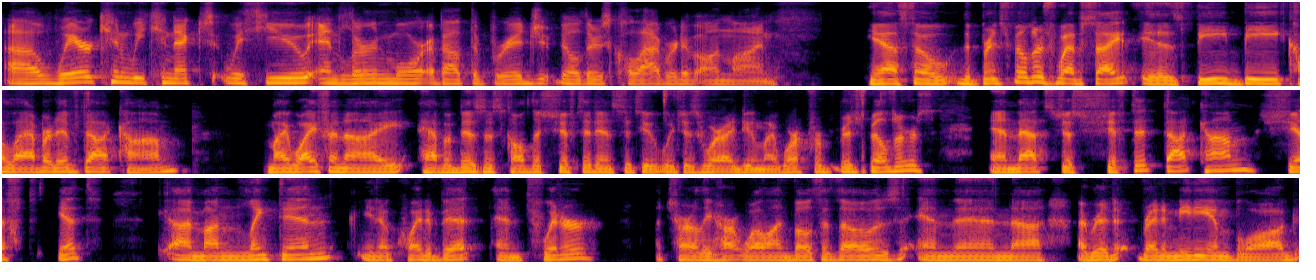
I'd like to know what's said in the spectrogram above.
Uh, where can we connect with you and learn more about the Bridge Builders Collaborative online? Yeah, so the Bridge Builders website is bbcollaborative.com. My wife and I have a business called the Shifted Institute, which is where I do my work for Bridge Builders and that's just shiftit.com shift it i'm on linkedin you know quite a bit and twitter charlie hartwell on both of those and then uh, i read read a medium blog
